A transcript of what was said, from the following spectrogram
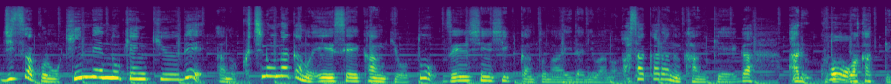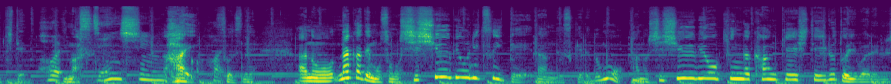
実はこの近年の研究であの口の中の衛生環境と全身疾患との間にはあの浅からぬ関係があることが分かってきています。全身はい、はい、そうですね。あの中でもその歯周病についてなんですけれども、あの歯周病菌が関係していると言われる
